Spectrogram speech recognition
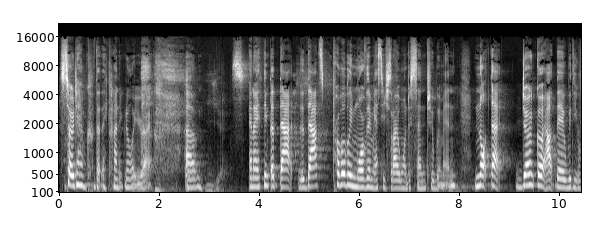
so damn good that they can't ignore you, right? Um, yes. And I think that, that that's probably more of the message that I want to send to women. Not that don't go out there with your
